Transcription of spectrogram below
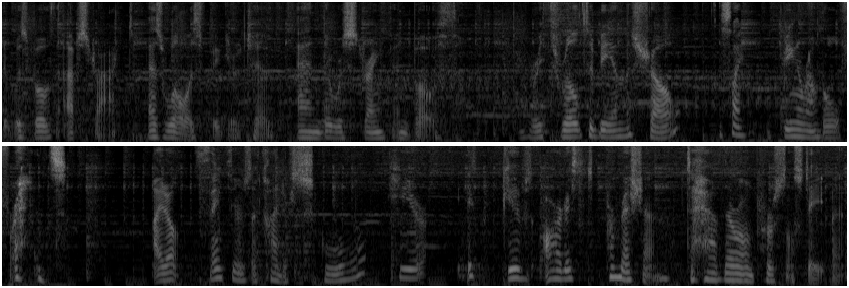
It was both abstract as well as figurative, and there was strength in both. I'm very thrilled to be in the show. It's like being around old friends. I don't think there's a kind of school here. It gives artists permission to have their own personal statement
